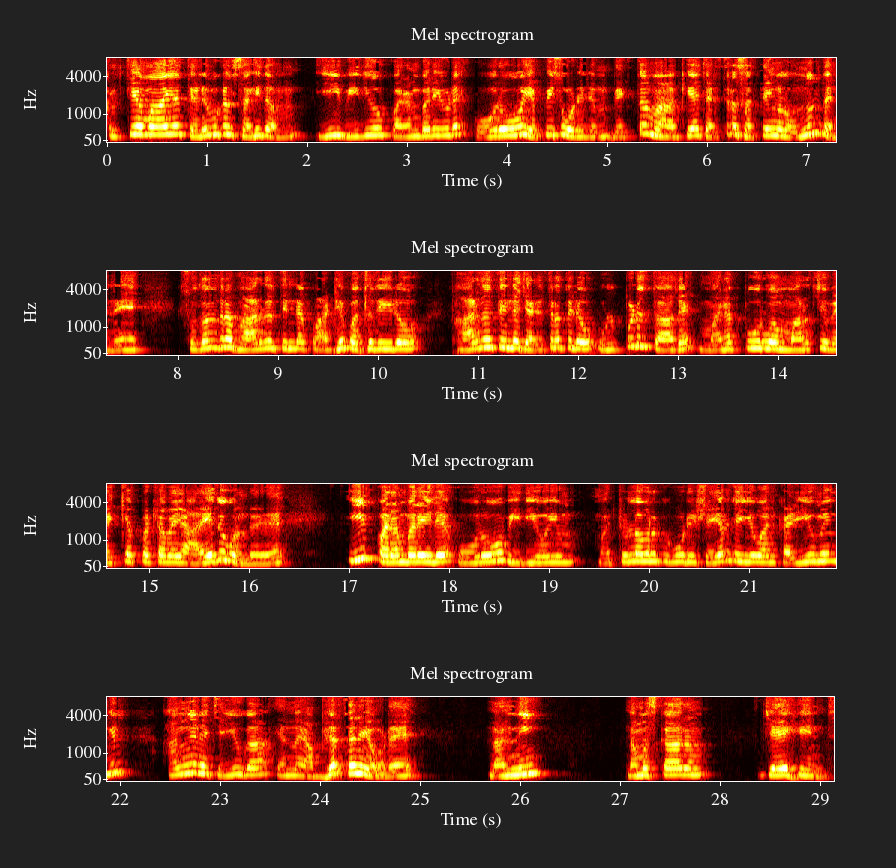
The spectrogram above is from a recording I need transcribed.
കൃത്യമായ തെളിവുകൾ സഹിതം ഈ വീഡിയോ പരമ്പരയുടെ ഓരോ എപ്പിസോഡിലും വ്യക്തമാക്കിയ ചരിത്ര സത്യങ്ങൾ ഒന്നും തന്നെ സ്വതന്ത്ര ഭാരതത്തിന്റെ പാഠ്യപദ്ധതിയിലോ ഭാരതത്തിന്റെ ചരിത്രത്തിലോ ഉൾപ്പെടുത്താതെ മനഃപൂർവം മറച്ചു വയ്ക്കപ്പെട്ടവയായതുകൊണ്ട് ഈ പരമ്പരയിലെ ഓരോ വീഡിയോയും മറ്റുള്ളവർക്ക് കൂടി ഷെയർ ചെയ്യുവാൻ കഴിയുമെങ്കിൽ അങ്ങനെ ചെയ്യുക എന്ന അഭ്യർത്ഥനയോടെ നന്ദി നമസ്കാരം ജയ് ഹിന്ദ്.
